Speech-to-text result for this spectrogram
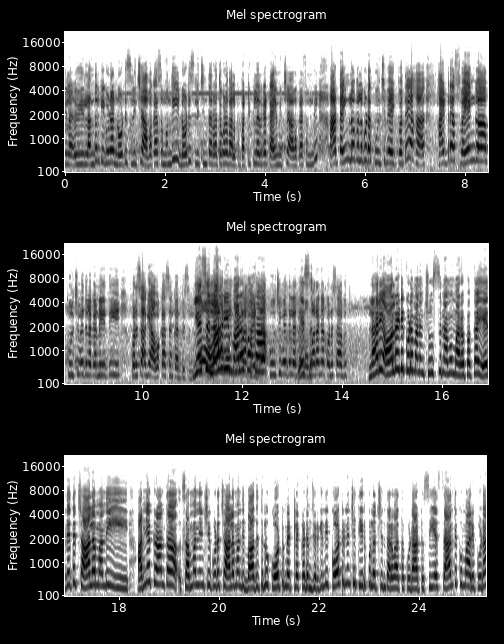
వీళ్ళ వీళ్ళందరికీ కూడా నోటీసులు ఇచ్చే అవకాశం ఉంది. నోటీసులు ఇచ్చిన తర్వాత కూడా వాళ్ళకి పర్టికులర్గా టైం ఇచ్చే అవకాశం ఉంది. ఆ టైం లోపల కూడా కూల్చివేయకపోతే హైడ్రా స్వయంగా కూల్చివేతలకు అనేది కొనసాగే అవకాశం కనిపిస్తుంది. కూల్చివేతలు అయితే. ముమ్మరంగా కొనసాగుతుంది లహరి ఆల్రెడీ కూడా మనం చూస్తున్నాము మరోపక్క. ఏదైతే చాలా మంది ఈ అన్యక్రాంత సంబంధించి కూడా చాలా మంది బాధితులు కోర్టు మెట్లు ఎక్కడం జరిగింది. కోర్టు నుంచి తీర్పులు వచ్చిన తర్వాత కూడా అటు సిఎస్ శాంతికుమారి కూడా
